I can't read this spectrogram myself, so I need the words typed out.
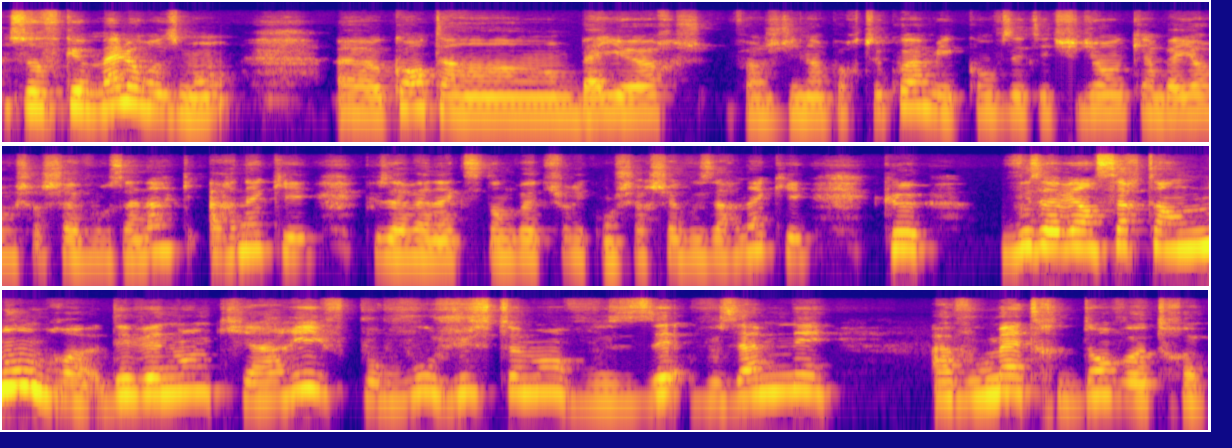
Sauf que malheureusement, quand un bailleur, enfin je dis n'importe quoi, mais quand vous êtes étudiant, qu'un bailleur cherche à vous arnaquer, que vous avez un accident de voiture et qu'on cherche à vous arnaquer, que vous avez un certain nombre d'événements qui arrivent pour vous justement vous, vous amener à vous mettre dans votre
